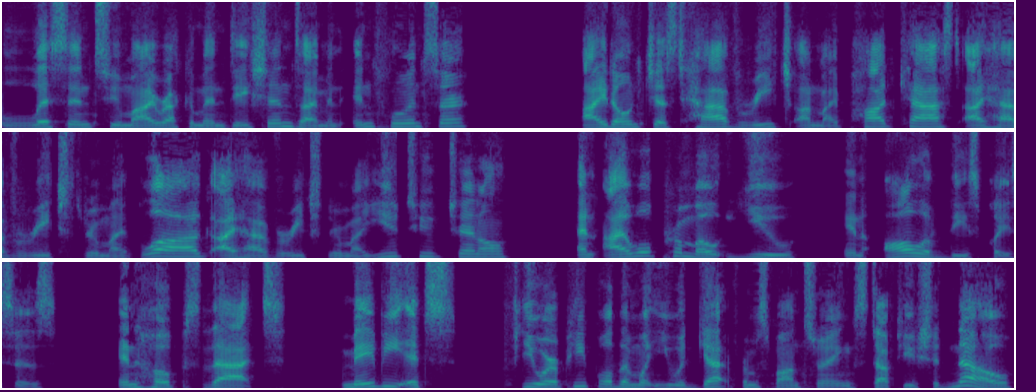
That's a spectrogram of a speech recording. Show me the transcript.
listen to my recommendations. I'm an influencer. I don't just have reach on my podcast, I have reach through my blog, I have reach through my YouTube channel, and I will promote you in all of these places in hopes that maybe it's fewer people than what you would get from sponsoring stuff you should know,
